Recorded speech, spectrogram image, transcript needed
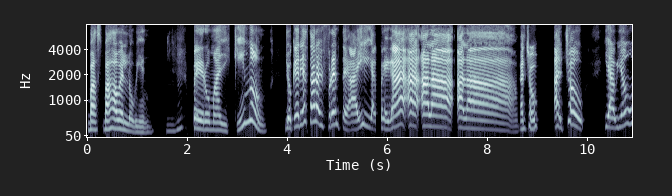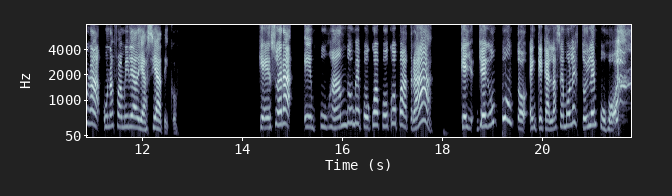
vas vas a verlo bien. Pero Magic Kingdom, yo quería estar al frente, ahí, pegada a a la a la Al show. al show, y había una una familia de asiáticos que eso era empujándome poco a poco para atrás, que llegó un punto en que Carla se molestó y la empujó.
